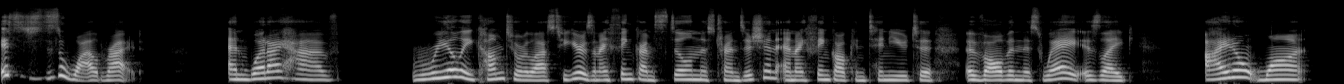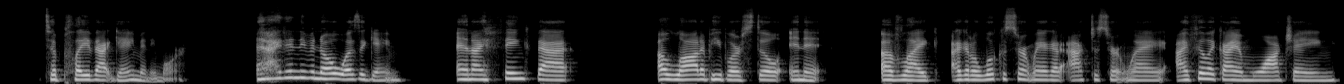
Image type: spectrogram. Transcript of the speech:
it's just it's a wild ride. And what I have really come to over the last 2 years and I think I'm still in this transition and I think I'll continue to evolve in this way is like I don't want to play that game anymore. And I didn't even know it was a game. And I think that a lot of people are still in it of like, I got to look a certain way, I got to act a certain way. I feel like I am watching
